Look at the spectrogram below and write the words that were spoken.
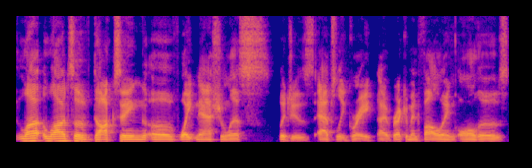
lot, lots of doxing of white nationalists, which is absolutely great. I recommend following all those.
